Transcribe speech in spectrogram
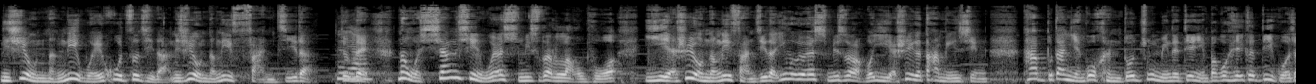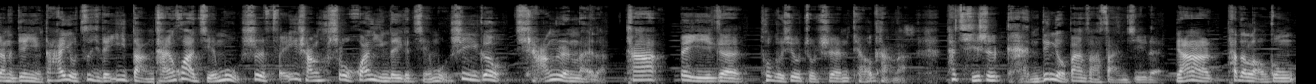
你是有能力维护自己的，你是有能力反击的。对不对？那我相信威尔史密斯的老婆也是有能力反击的，因为威尔史密斯的老婆也是一个大明星，她不但演过很多著名的电影，包括《黑客帝国》这样的电影，他还有自己的一档谈话节目，是非常受欢迎的一个节目，是一个强人来的。她被一个脱口秀主持人调侃了，她其实肯定有办法反击的。然而，她的老公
